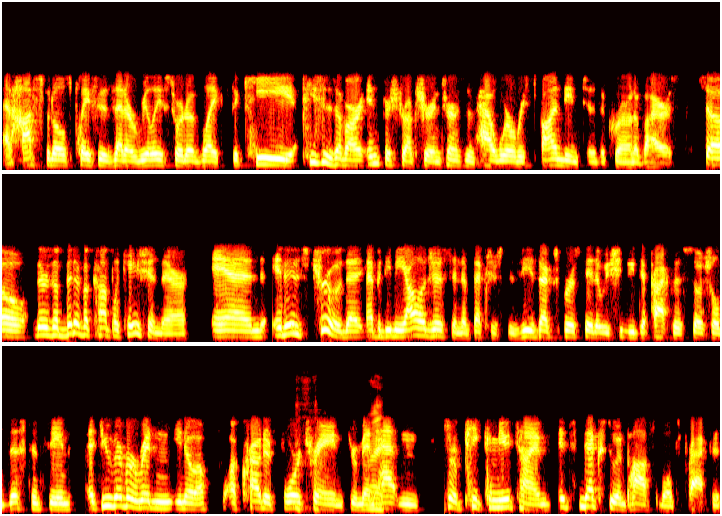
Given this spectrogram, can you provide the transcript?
at hospitals, places that are really sort of like the key pieces of our infrastructure in terms of how we're responding to the coronavirus. So there's a bit of a complication there. And it is true that epidemiologists and infectious disease experts say that we should need to practice social distancing. If you've ever ridden, you know, a, a crowded four train through Manhattan, right sort of peak commute times, it's next to impossible to practice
